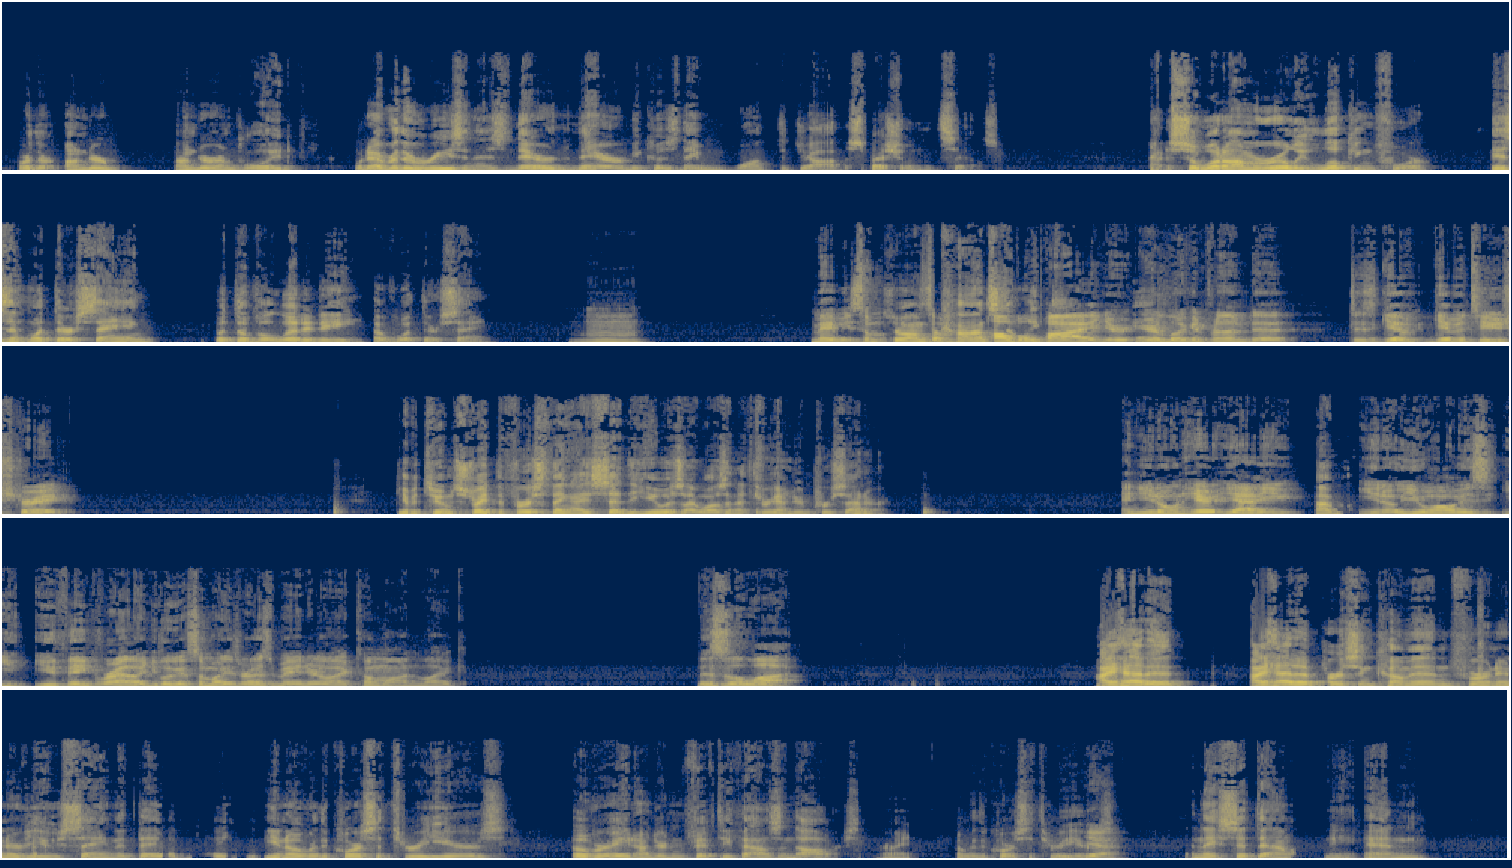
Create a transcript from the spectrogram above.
or they're under underemployed whatever the reason is they're there because they want the job especially in sales so what I'm really looking for isn't what they're saying, but the validity of what they're saying. Mm. Maybe some so I'm some constantly pie. You're you're looking for them to just give give it to you straight. Give it to them straight. The first thing I said to you is I wasn't a 300 percenter. And you don't hear, yeah, you I, you know, you always you, you think right, like you look at somebody's resume and you're like, come on, like this is a lot. I had a I had a person come in for an interview saying that they had made, you know, over the course of three years, over eight hundred and fifty thousand dollars, right? Over the course of three years. Yeah. And they sit down with me and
